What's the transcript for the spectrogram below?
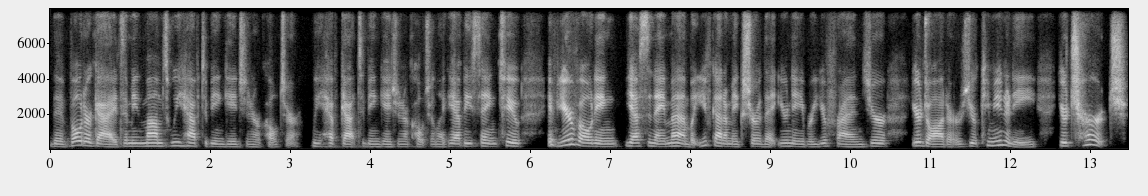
the voter guides. I mean, moms, we have to be engaged in our culture. We have got to be engaged in our culture. Like Abby's saying too, if you're voting yes and amen, but you've got to make sure that your neighbor, your friends, your your daughters, your community, your church,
